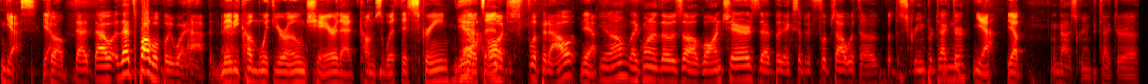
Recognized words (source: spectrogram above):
Yes. Yeah. So that, that that's probably what happened. there. Maybe come with your own chair that comes with this screen Yeah. built in. Oh, just flip it out. Yeah. You know, like one of those uh, lawn chairs that, but except it flips out with a with the screen protector. yeah. Yep. Not a screen protector, a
